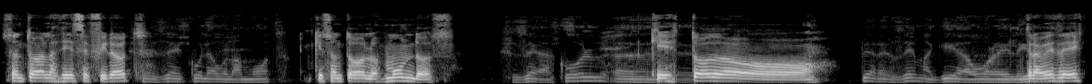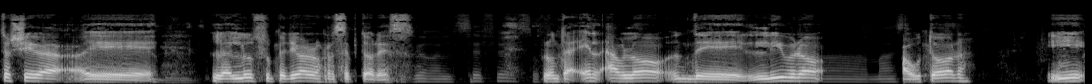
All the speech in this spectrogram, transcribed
son todas las diez sefirot, que son todos los mundos, que es todo, a través de esto llega eh, la luz superior a los receptores. Pregunta, él habló de libro, autor y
